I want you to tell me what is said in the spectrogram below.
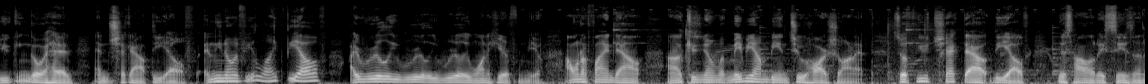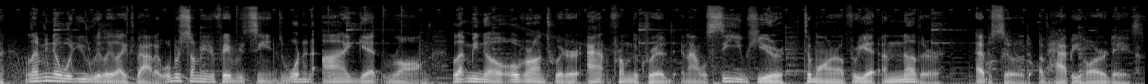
you can go ahead and check out The Elf. And you know, if you like The Elf, I really, really, really want to hear from you. I want to find out because uh, you know maybe I'm being too harsh on it. So if you checked out The Elf this holiday season, let me know what you really liked about it. What were some of your favorite scenes? What did I get wrong? Let me know over on Twitter at From the Crib, and I will see you here tomorrow for yet another episode of Happy Horror Days.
